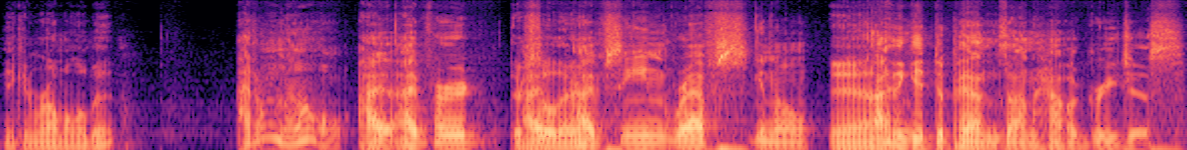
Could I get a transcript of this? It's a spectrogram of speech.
he can roam a little bit. I don't know. I, I've heard They're I've, still there? I've seen refs. You know, Yeah, I think it depends on how egregious.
